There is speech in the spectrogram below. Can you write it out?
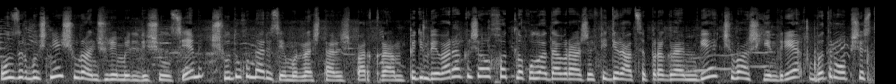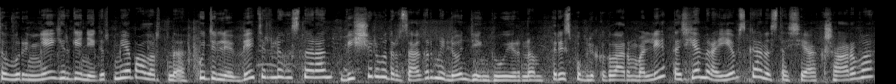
Унзыр бұшне шуран жүремелді шул сем, шуды хунарызем ұрнаштарыш паркрам. Педімбе вара кышал хотлы хуладавража федерация программбе Чуваш ендре вадыр общество вырынне ергене гіртме балыртны. Куделе ветерлі ғыснаран вишер вадырзагыр миллион деньги уйрным. Республика Глармвали, Татьяна Раевская, Анастасия Акшар. Макарова,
